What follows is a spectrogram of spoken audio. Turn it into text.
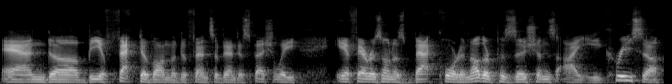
and uh, be effective on the defensive end, especially essentially if Arizona's backcourt and other positions, i.e., Kriisa,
